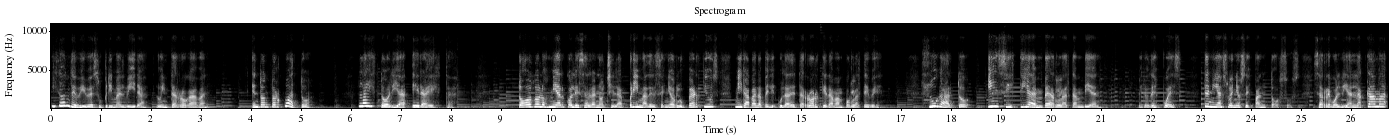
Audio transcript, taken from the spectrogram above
¿Y dónde vive su prima Elvira? lo interrogaban. En Don Torcuato. La historia era esta. Todos los miércoles a la noche la prima del señor Lupertius miraba la película de terror que daban por la TV. Su gato insistía en verla también, pero después tenía sueños espantosos, se revolvía en la cama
